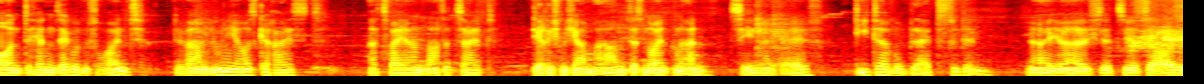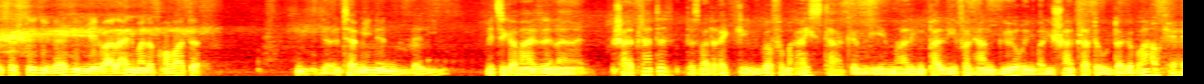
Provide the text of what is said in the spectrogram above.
Und ich hatte einen sehr guten Freund, der war im Juni ausgereist, nach zwei Jahren Wartezeit. Der rief mich am Abend des 9. an, 10, halb elf. Dieter, wo bleibst du denn? Ja, ja, ich sitze hier zu Hause, ich verstehe die Welt nicht mehr. Ich war alleine, meine Frau hatte einen Termin in Berlin. Witzigerweise in einer Schallplatte, das war direkt gegenüber vom Reichstag, im ehemaligen Palais von Herrn Göring, war die Schallplatte untergebracht. Okay.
